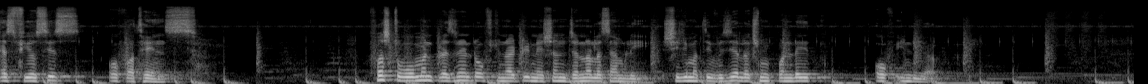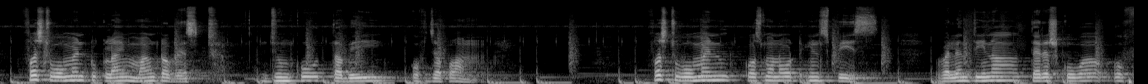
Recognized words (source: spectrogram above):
Asphysius of Athens. First woman president of United Nations General Assembly, Shrimati Vijay Lakshmi Pandit of India. First woman to climb Mount Everest, Junko Tabei of Japan. First woman cosmonaut in space, Valentina Tereshkova of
